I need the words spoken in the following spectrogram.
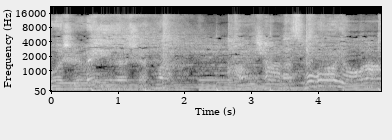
我是为了什么扛下了所有啊？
